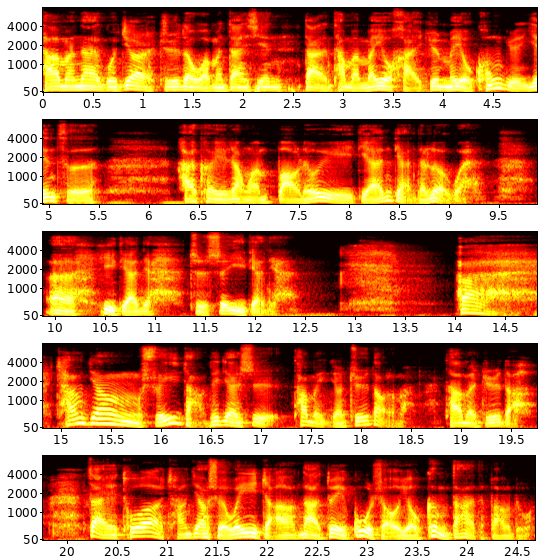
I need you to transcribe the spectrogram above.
他们那股劲儿值得我们担心，但他们没有海军，没有空军，因此还可以让我们保留一点点的乐观。呃，一点点，只是一点点。唉，长江水涨这件事，他们已经知道了吗？他们知道，再拖长江水位一涨，那对固守有更大的帮助。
